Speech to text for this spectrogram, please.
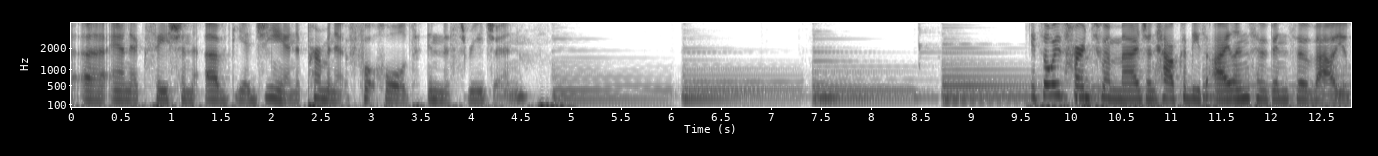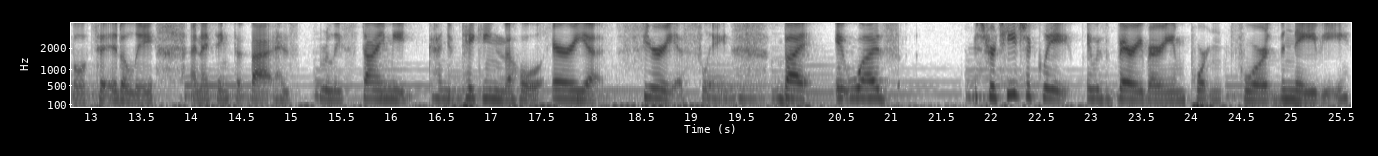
uh, annexation of the Aegean, a permanent foothold in this region. It's always hard to imagine how could these islands have been so valuable to Italy, and I think that that has really stymied kind of taking the whole area seriously. But it was strategically it was very very important for the navy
